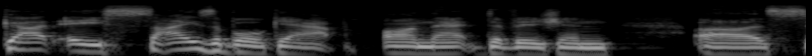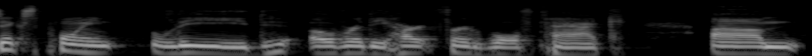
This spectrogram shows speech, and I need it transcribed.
got a sizable gap on that division, uh, six point lead over the Hartford Wolfpack. Um,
